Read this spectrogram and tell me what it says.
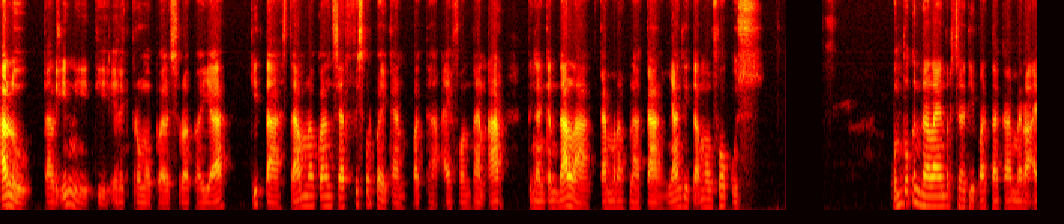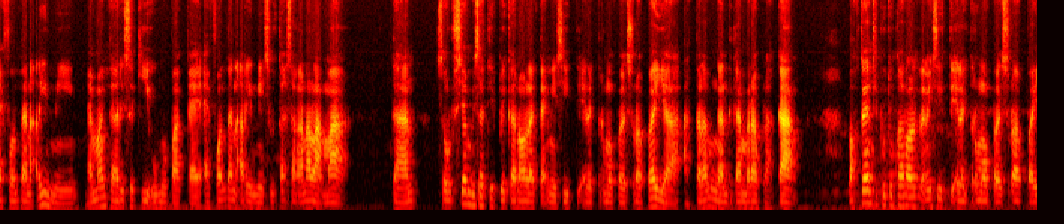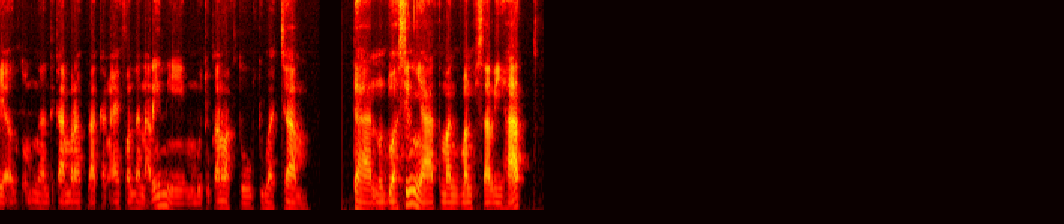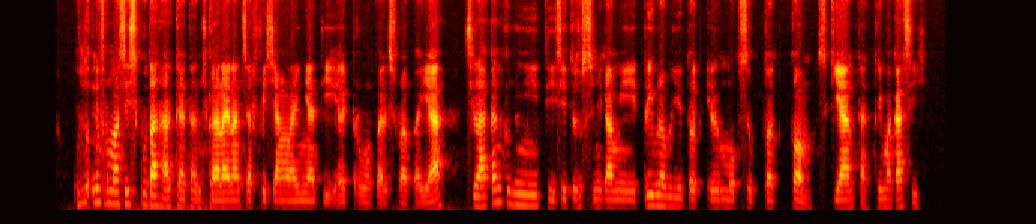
Halo, kali ini di Elektromobile Surabaya, kita sedang melakukan servis perbaikan pada iPhone XR dengan kendala kamera belakang yang tidak mau fokus. Untuk kendala yang terjadi pada kamera iPhone XR ini, memang dari segi umur pakai iPhone XR ini sudah sangatlah lama. Dan solusi yang bisa diberikan oleh teknisi di Elektromobile Surabaya adalah mengganti kamera belakang. Waktu yang dibutuhkan oleh teknisi di Elektromobile Surabaya untuk mengganti kamera belakang iPhone XR ini membutuhkan waktu 2 jam. Dan untuk hasilnya, teman-teman bisa lihat Untuk informasi seputar harga dan juga layanan servis yang lainnya di Elektromobile Surabaya, silakan kunjungi di situs resmi kami www.ilmobsub.com. Sekian dan terima kasih.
